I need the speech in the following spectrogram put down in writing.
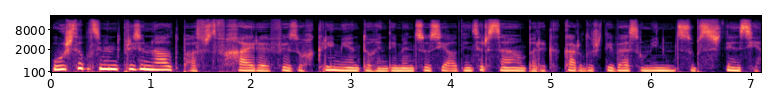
O estabelecimento prisional de Passos de Ferreira fez o requerimento do rendimento social de inserção para que Carlos tivesse um mínimo de subsistência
